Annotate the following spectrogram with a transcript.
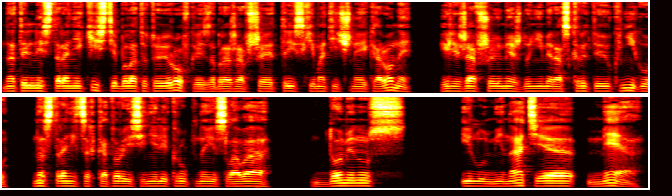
На тыльной стороне кисти была татуировка, изображавшая три схематичные короны и лежавшую между ними раскрытую книгу, на страницах которой синели крупные слова «Доминус Иллуминатия Меа».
